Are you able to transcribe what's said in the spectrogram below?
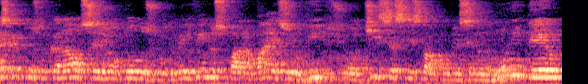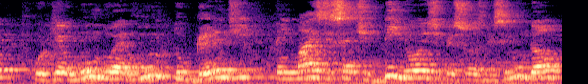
inscritos no canal, sejam todos muito bem-vindos para mais um vídeo de notícias que estão acontecendo no mundo inteiro, porque o mundo é muito grande, tem mais de 7 bilhões de pessoas nesse mundão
